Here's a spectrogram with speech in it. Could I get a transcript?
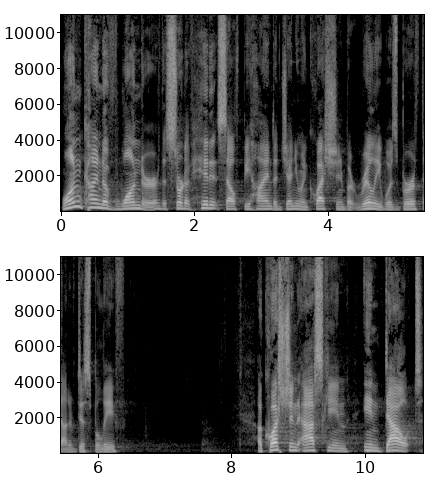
One kind of wonder that sort of hid itself behind a genuine question, but really was birthed out of disbelief. A question asking in doubt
